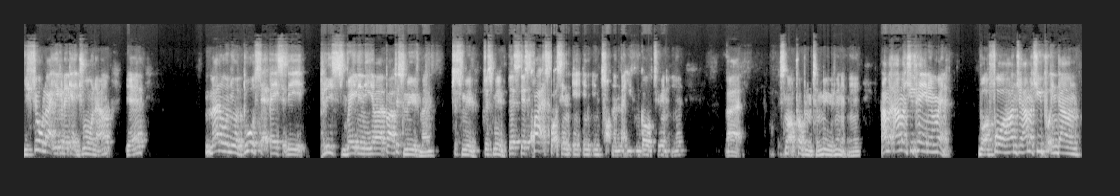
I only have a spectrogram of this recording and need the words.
You feel like you're gonna get drawn out, yeah? man on your doorstep, basically, police raiding the yard. But just move, man. Just move. Just move. There's there's quiet spots in in, in Tottenham that you can go to, innit? Yeah. Like, it's not a problem to move, innit? Yeah. How much how much you paying in rent? What a four hundred? How much are you putting down?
